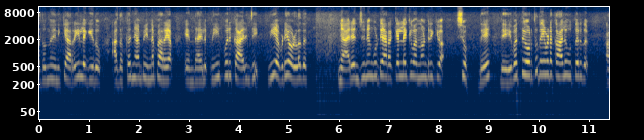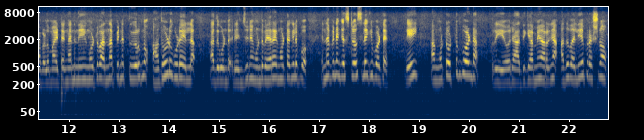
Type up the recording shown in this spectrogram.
അതൊന്നും എനിക്കറിയില്ല ഗീതു. അതൊക്കെ ഞാൻ പിന്നെ പറയാം. എന്തായാലും നീ ഇപ്പോൾ ഒരു കാര്യം ചെയ് നീ എവിടെയാ ഉള്ളത്? ഞാൻ രഞ്ജുനെയും കൂട്ടി അറക്കലിലേക്ക് വന്നുകൊണ്ടിരിക്കുക ഷോ ദേ ദൈവത്തെ ഓർത്ത് നീ ഇവിടെ കാൽ ഊത്തരുത്. അവളുമായിട്ട് എങ്ങനെ നീ ഇങ്ങോട്ട് വന്നാൽ പിന്നെ തീർന്നു. അതോടുകൂടെ അല്ല. അതുകൊണ്ട് രഞ്ജുനെ കൊണ്ട് വേറെ എങ്ങോട്ടെങ്കിലും പോ. എന്നാൽ പിന്നെ ഗസ്റ്റ് ഹൗസിലേക്ക് പോട്ടെ. ഏയ് അങ്ങോട്ട് ഒട്ടും പോകണ്ട പ്രിയോ രാധികാമ്മയോ അറിഞ്ഞാൽ അത് വലിയ പ്രശ്നവും.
